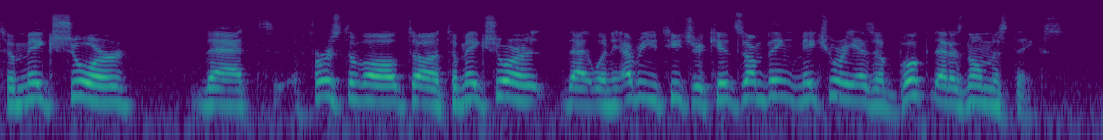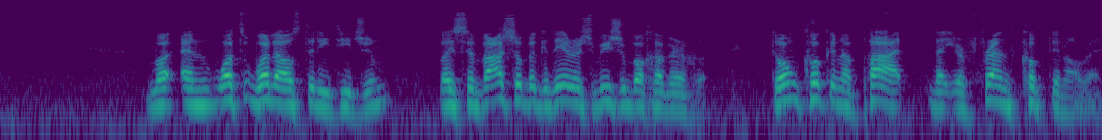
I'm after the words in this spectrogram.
to make sure that first of all to, to make sure that whenever you teach your kid something, make sure he has a book that has no mistakes. And what's what else did he teach him? Don't cook in a pot that your friend cooked in already.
